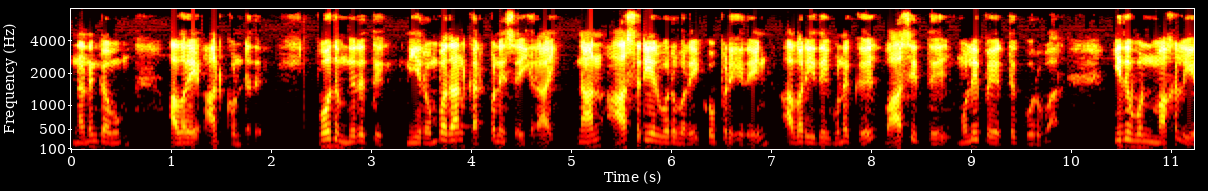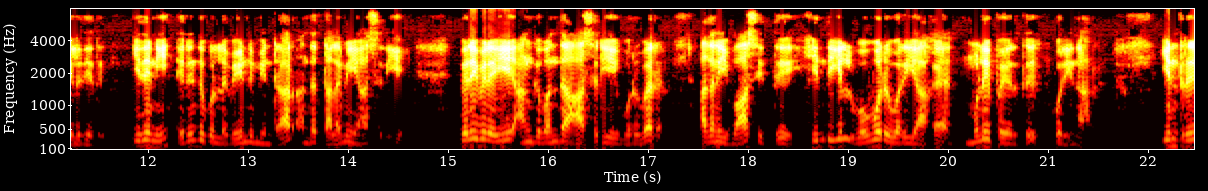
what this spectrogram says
நடுங்கவும் அவரை ஆட்கொண்டது. போதும் நிறுத்து நீ ரொம்பதான் கற்பனை செய்கிறாய். நான் ஆசிரியர் ஒருவரை கூப்பிடுகிறேன். அவர் இதை உனக்கு வாசித்து மொழிபெயர்த்து கூறுவார். இது உன் மகள் எழுதியது. இதை நீ தெரிந்து கொள்ள வேண்டும் என்றார் அந்த தலைமை ஆசிரியை. விரைவிலேயே அங்கு வந்த ஆசிரியை ஒருவர் அதனை வாசித்து ஹிந்தியில் ஒவ்வொரு வரியாக மொழிபெயர்த்து கூறினார். இன்று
